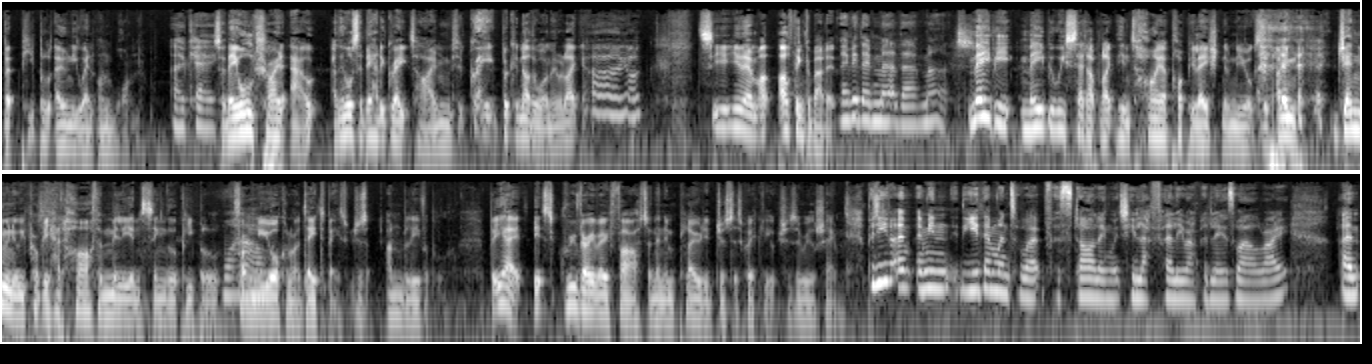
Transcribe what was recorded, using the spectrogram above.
but people only went on one. Okay. So they all tried it out, and they all said they had a great time. We said, "Great, book another one." They were like, "Ah, I'll see, you know, I'll, I'll think about it." Maybe they've met their match. Maybe, maybe we set up like the entire population of New York City. I mean, genuinely, we probably had half a million single people from New York on our database, which is unbelievable. But yeah, it, it grew very, very fast and then imploded just as quickly, which is a real shame. But you, I, mean, you then went to work for Starling, which you left fairly rapidly as well, right? Um,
